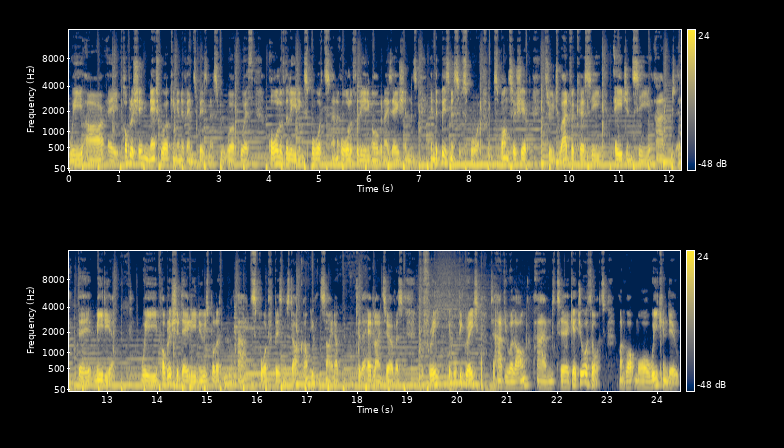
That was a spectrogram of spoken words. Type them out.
We are a publishing, networking, and events business. We work with all of the leading sports and all of the leading organizations in the business of sport, from sponsorship through to advocacy, agency, and the media. We publish a daily news bulletin at sportforbusiness.com. You can sign up to the headline service for free. It would be great to have you along and to get your thoughts on what more we can do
